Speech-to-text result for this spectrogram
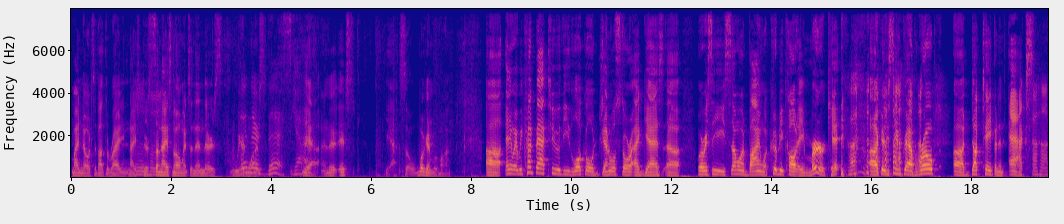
my notes about the writing. Nice, there's some nice moments, and then there's weird Mm-hmm. Then ones. there's this. Yeah. Yeah, and it's yeah. So we're gonna move on. Uh, anyway, we cut back to the local general store, I guess, uh, where we see someone buying what could be called a murder kit, because you see him grab rope, uh, duct tape, and an ax Uh-huh.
